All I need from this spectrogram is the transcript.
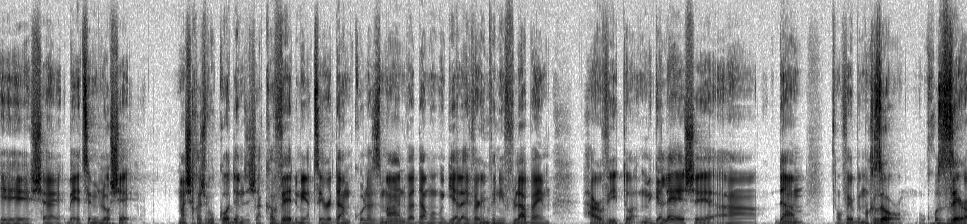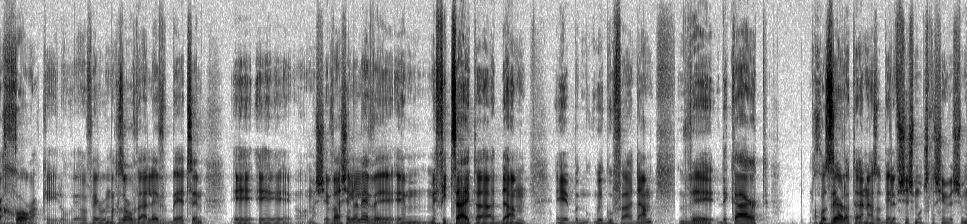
אה, שבעצם לא ש... מה שחשבו קודם זה שהכבד מייצר דם כל הזמן, והדם מגיע לאיברים ונבלע בהם. הרווי מגלה שהדם עובר במחזור, הוא חוזר אחורה כאילו, ועובר במחזור, והלב בעצם, אה, אה, המשאבה של הלב אה, מפיצה את הדם בגוף האדם, ודקארט חוזר לטענה הזאת ב-1638,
